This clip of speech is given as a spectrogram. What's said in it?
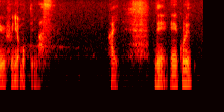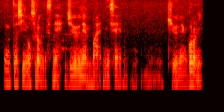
いうふうに思っています。はい。で、え、これ、私、おそらくですね、10年前、2009年頃に、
